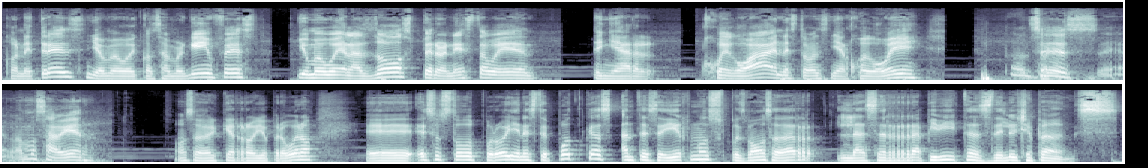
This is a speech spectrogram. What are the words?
con E3, yo me voy con Summer Game Fest, yo me voy a las dos, pero en esta voy a enseñar juego A, en esto va a enseñar juego B. Entonces, eh, vamos a ver. Vamos a ver qué rollo. Pero bueno, eh, eso es todo por hoy en este podcast. Antes de irnos, pues vamos a dar las rapiditas de Lucha Punks.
